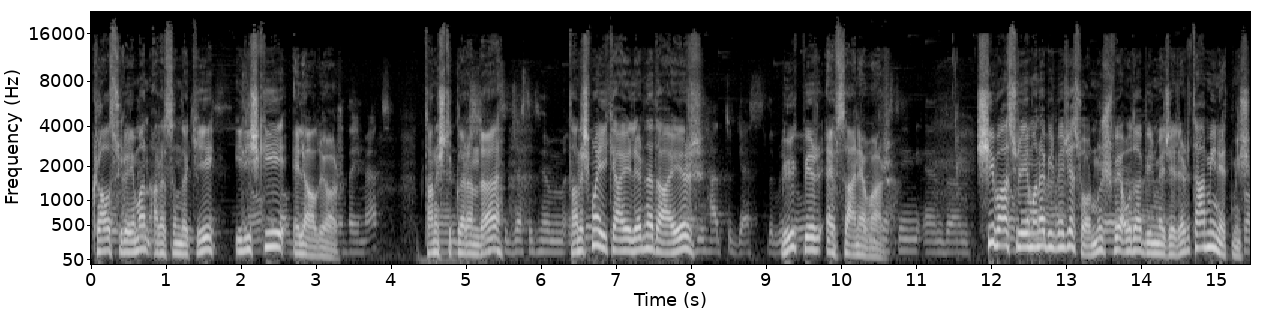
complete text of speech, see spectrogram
Kral Süleyman arasındaki ilişkiyi ele alıyor. Tanıştıklarında tanışma hikayelerine dair büyük bir efsane var. Şiba Süleyman'a bilmece sormuş ve o da bilmeceleri tahmin etmiş.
